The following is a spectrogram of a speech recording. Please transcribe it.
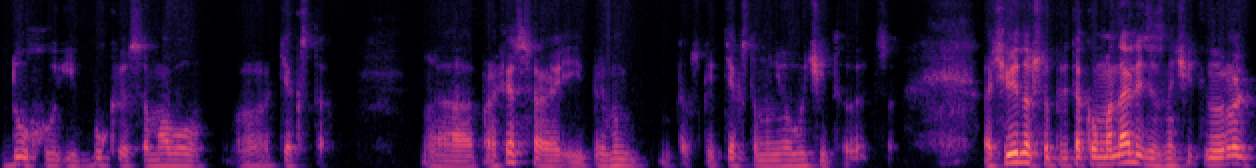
духу и букве самого э, текста э, профессора, и прямым, так сказать, текстом у него вычитывается. Очевидно, что при таком анализе значительную роль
